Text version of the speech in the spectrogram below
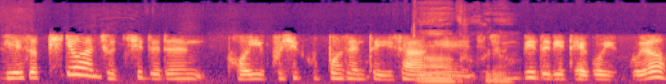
위해서 필요한 조치들은 거의 99% 이상의 아. 준비들이 되고 있고요.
